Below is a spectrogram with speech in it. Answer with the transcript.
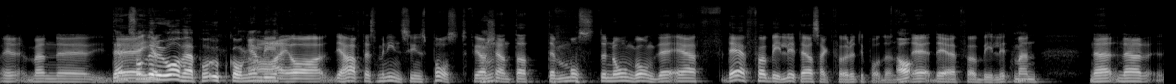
Ja, eh, men, eh, Den sålde helt... du av här på uppgången. Ja, vi... ja, jag har haft det som en insynspost. För jag har mm. känt att det måste någon gång. Det är, det är för billigt. Det har jag sagt förut i podden. Ja. Det, det är för billigt. Men när, när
